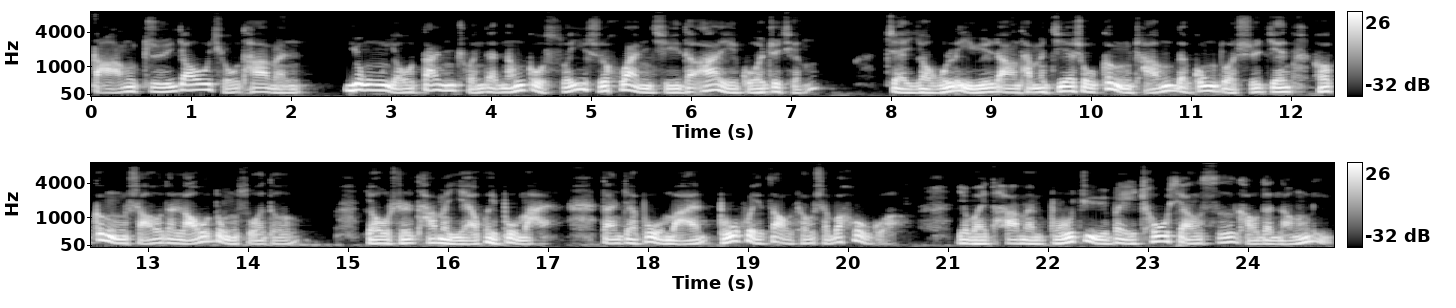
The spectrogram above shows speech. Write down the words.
党只要求他们。拥有单纯的、能够随时唤起的爱国之情，这有利于让他们接受更长的工作时间和更少的劳动所得。有时他们也会不满，但这不满不会造成什么后果，因为他们不具备抽象思考的能力。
